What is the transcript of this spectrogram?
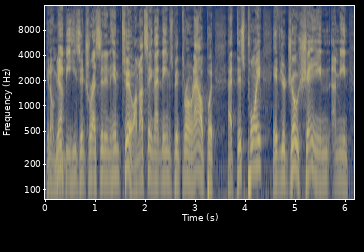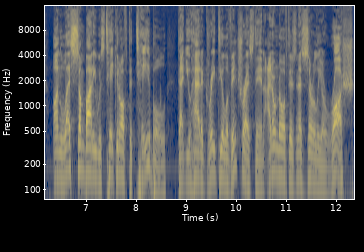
You know, Yeah. maybe he's interested in him too. I'm not saying that name's been thrown out, but at this point, if you're Joe Schoen, I mean, unless somebody was taken off the table that you had a great deal of interest in, I don't know if there's necessarily a rush.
